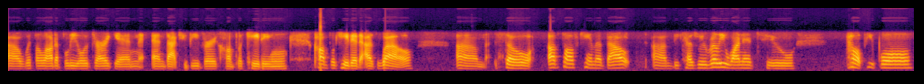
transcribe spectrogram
uh, with a lot of legal jargon, and that could be very complicating, complicated as well. Um, so Upsolve came about um, because we really wanted to help people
